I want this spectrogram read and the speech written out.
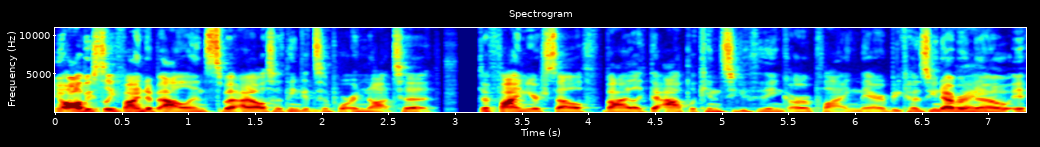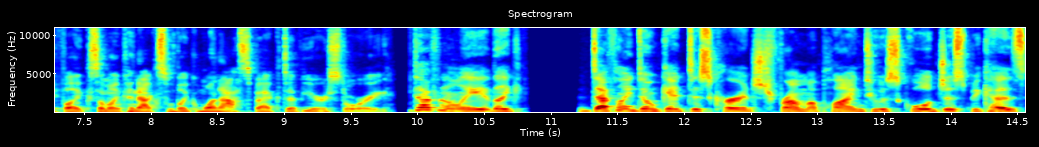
you know, obviously find a balance, but I also think it's important not to define yourself by like the applicants you think are applying there because you never Right. know if like someone connects with like one aspect of your story. definitely like definitely don't get discouraged from applying to a school just because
